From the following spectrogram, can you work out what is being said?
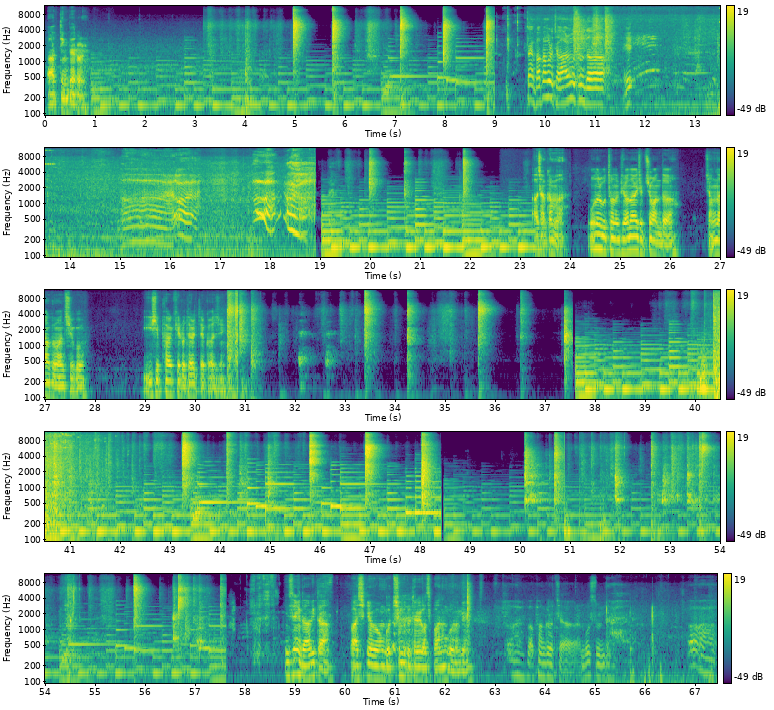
나띵 배럴 사장님 밥 한 그릇 잘 먹습니다. 예. 아 잠깐만 오늘부터는 변화에 집중한다 장난 그만 치고 28kg 될 때까지 인생이 낙이다. 맛있게 먹은 거 친구들 데려가서 반응 보는 게. 밥 한 그릇 잘 먹습니다. 뭐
